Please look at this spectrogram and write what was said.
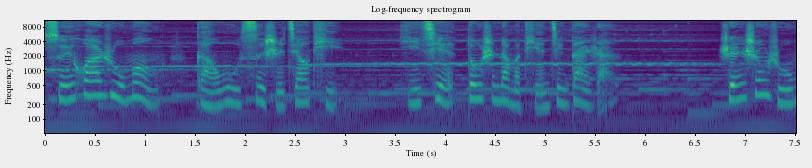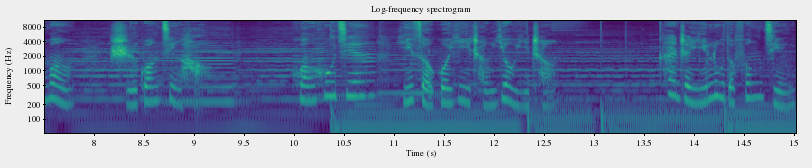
随花入梦，感悟四时交替，一切都是那么恬静淡然。人生如梦，时光静好，恍惚间已走过一程又一程，看着一路的风景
